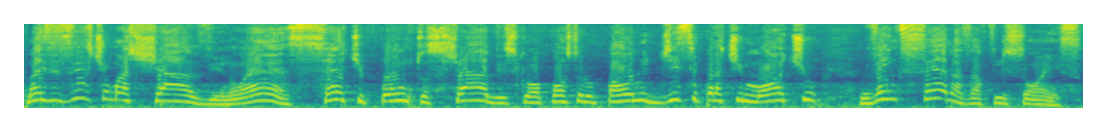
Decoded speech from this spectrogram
Mas existe uma chave, não é? Sete pontos chaves que o apóstolo Paulo disse para Timóteo vencer as aflições.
